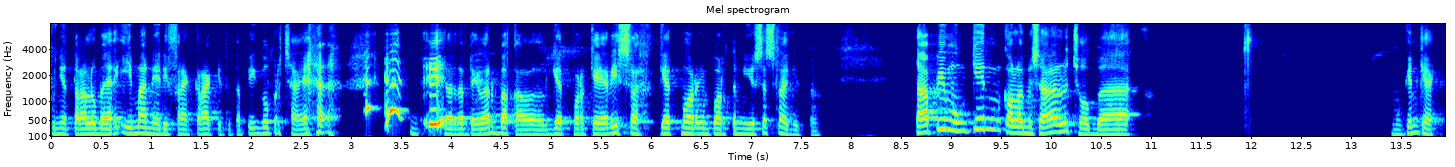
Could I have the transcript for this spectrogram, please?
punya terlalu banyak iman ya di Frank Reich gitu, tapi gue percaya Jonathan Taylor bakal get more carries lah, get more important uses lah gitu. Tapi mungkin kalau misalnya lu coba mungkin kayak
